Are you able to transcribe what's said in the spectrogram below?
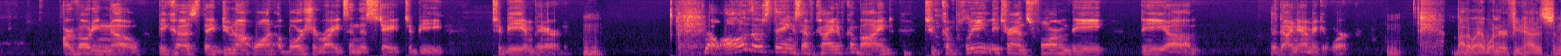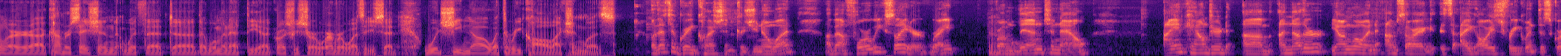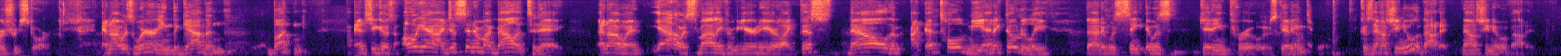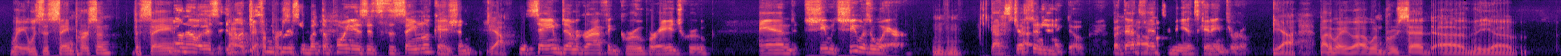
are voting no because they do not want abortion rights in this state to be to be impaired. Mm-hmm. So all of those things have kind of combined to completely transform the the um, the dynamic at work. Hmm. By the way, I wonder if you'd have a similar uh, conversation with that uh, that woman at the uh, grocery store, wherever it was that you said. Would she know what the recall election was? Oh, that's a great question because you know what? About four weeks later, right, from then to now, I encountered um, another young woman. I'm sorry, I always frequent this grocery store, and I was wearing the Gavin button, and she goes, "Oh yeah, I just sent in my ballot today," and I went, "Yeah," I was smiling from ear to ear like this. Now the that told me anecdotally that it was it was getting through. It was getting yeah. through because now she knew about it. Now she knew about it. Wait, it was the same person? the same. No, no, it's no, not different person. person. But the point is, it's the same location. Yeah. The same demographic group or age group, and she she was aware. Mm-hmm. That's just an anecdote, but that said uh, to me, it's getting through. Yeah. By the way, uh, when Bruce said uh, the uh,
